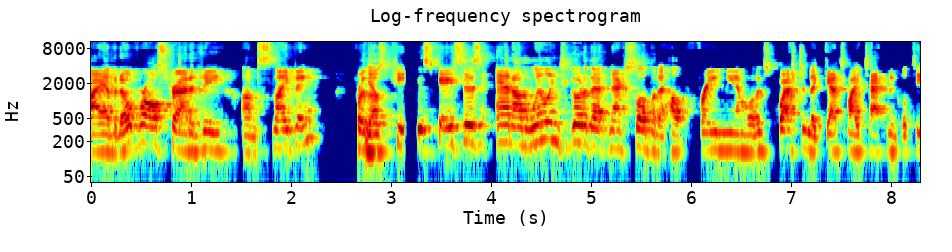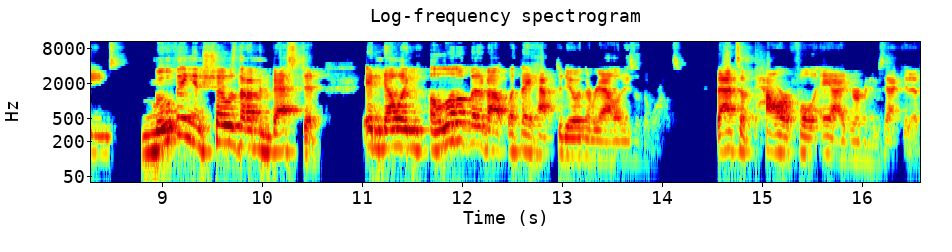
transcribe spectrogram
I have an overall strategy. I'm sniping for yep. those key use cases. And I'm willing to go to that next level to help frame the analytics question that gets my technical teams moving and shows that I'm invested in knowing a little bit about what they have to do in the realities of the world. That's a powerful AI driven executive.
